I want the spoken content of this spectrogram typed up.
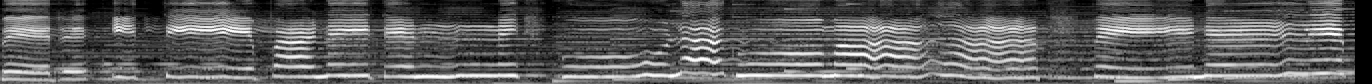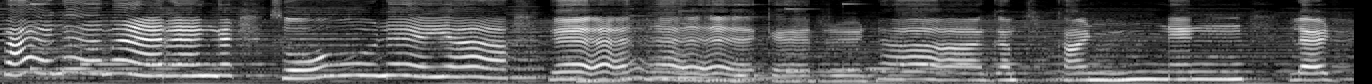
பெரு இத்தி பனை தென் கண்ணன் லட்சுமியுமாக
